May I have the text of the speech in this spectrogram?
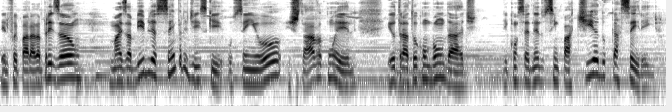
ele foi parar na prisão, mas a Bíblia sempre diz que o Senhor estava com ele e o tratou com bondade lhe concedendo simpatia do carcereiro.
